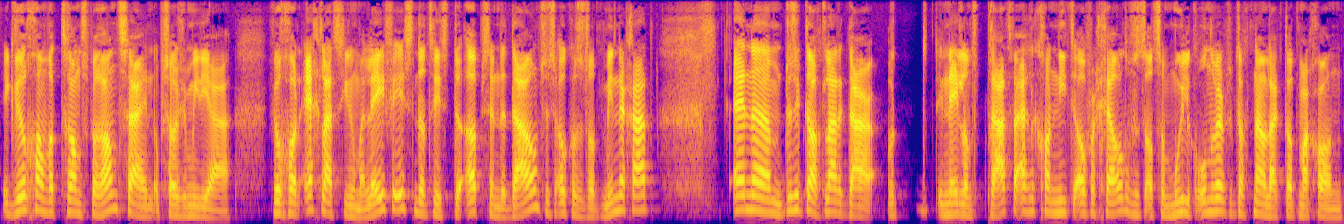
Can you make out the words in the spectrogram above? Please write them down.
ik wil gewoon wat transparant zijn op social media. Ik wil gewoon echt laten zien hoe mijn leven is. En dat is de ups en de downs. Dus ook als het wat minder gaat. En ehm, dus ik dacht, laat ik daar. In Nederland praten we eigenlijk gewoon niet over geld. Of het is altijd zo'n moeilijk onderwerp. Dus ik dacht, nou, laat ik dat maar gewoon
